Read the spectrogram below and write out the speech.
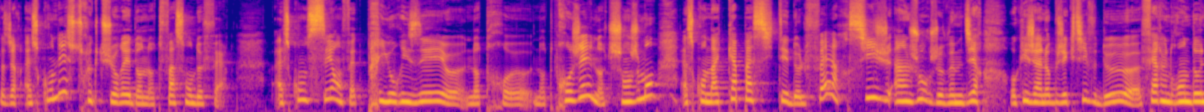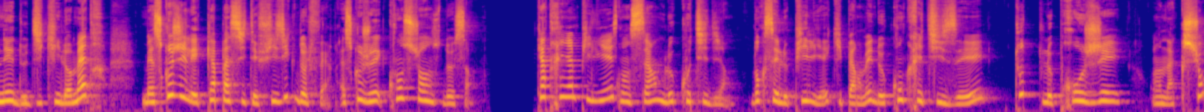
C'est-à-dire, est-ce qu'on est structuré dans notre façon de faire? Est-ce qu'on sait en fait prioriser euh, notre, euh, notre projet, notre changement? Est-ce qu'on a capacité de le faire? Si un jour je veux me dire, ok, j'ai un objectif de euh, faire une randonnée de 10 km, mais est-ce que j'ai les capacités physiques de le faire? Est-ce que j'ai conscience de ça? Quatrième pilier concerne le quotidien. Donc c'est le pilier qui permet de concrétiser tout le projet en action,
